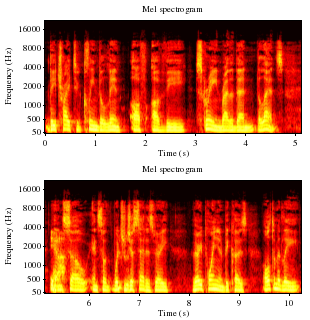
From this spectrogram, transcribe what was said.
they try to clean the lint off of the screen rather than the lens. Yeah. And so, and so what you mm-hmm. just said is very, very poignant because ultimately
